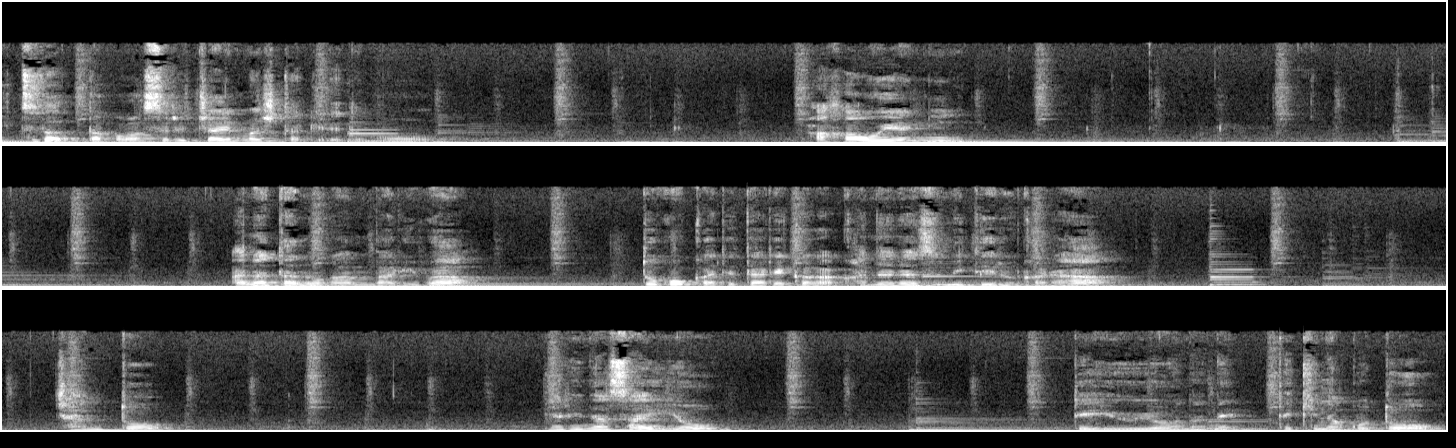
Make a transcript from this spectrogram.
いつだったか忘れちゃいましたけれども母親に「あなたの頑張りはどこかで誰かが必ず見てるからちゃんとやりなさいよ」っていうようなね的なことを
